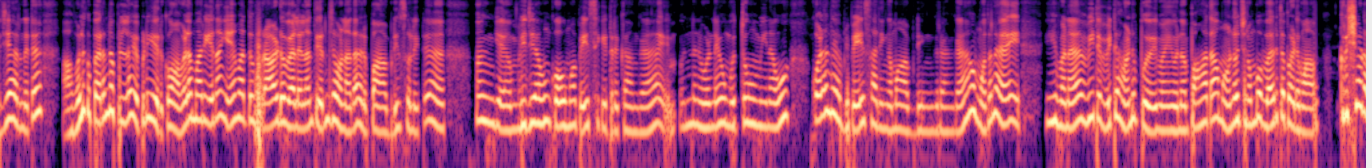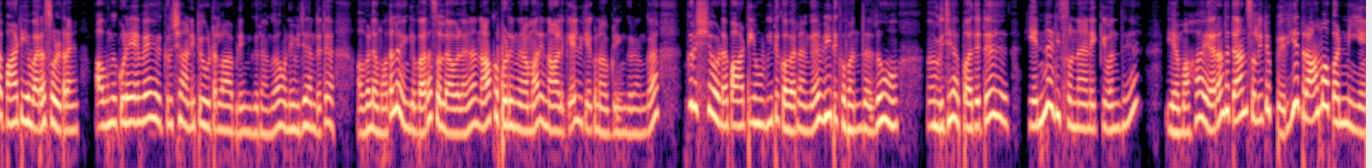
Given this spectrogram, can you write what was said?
விஜயா இருந்துட்டு அவளுக்கு பிறந்த பிள்ளை எப்படி இருக்கும்? அவளை மாதிரியே தான் ஏமாத்து ஃப்ராடு வேலையெல்லாம் தெரிஞ்சவனாக தான் இருப்பான் அப்படின்னு சொல்லிட்டு இங்கே மீனாவும் கோவமாக பேசிக்கிட்டு இருக்காங்க. இன்னும் உடனே முத்துவும் மீனாவும் குழந்தை அப்படி பேசாதீங்கம்மா அப்படிங்கிறாங்க. முதல்ல இவனை வீட்டை விட்டு அனுப்பு. இவன் இவனை பார்த்தா மனோஜ் ரொம்ப வருத்தப்படுவான். கிருஷியோட பாட்டியை வர சொல்கிறேன் அவங்க கூடவே கிருஷ் அனுப்பி விடலாம் அப்படிங்கிறாங்க. உன்னை விஜய் வந்துட்டு அவளை முதல்ல இங்கே வர சொல்ல. அவளை நாக்கப்படுங்கிற மாதிரி நாலு கேள்வி கேட்கணும் அப்படிங்கிறாங்க. கிருஷியோட பாட்டியும் வீட்டுக்கு வராங்க வீட்டுக்கு வந்ததும் விஜயா பார்த்துட்டு என்னடி சொன்ன அன்னைக்கு வந்து என் மகா இறந்துட்டான்னு சொல்லிட்டு பெரிய ட்ராமா பண்ணியே.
